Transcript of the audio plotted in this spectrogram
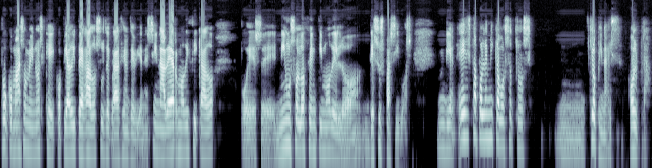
poco más o menos que copiado y pegado sus declaraciones de bienes, sin haber modificado pues eh, ni un solo céntimo de, lo, de sus pasivos. Bien, esta polémica vosotros, mm, ¿qué opináis? Oltra.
